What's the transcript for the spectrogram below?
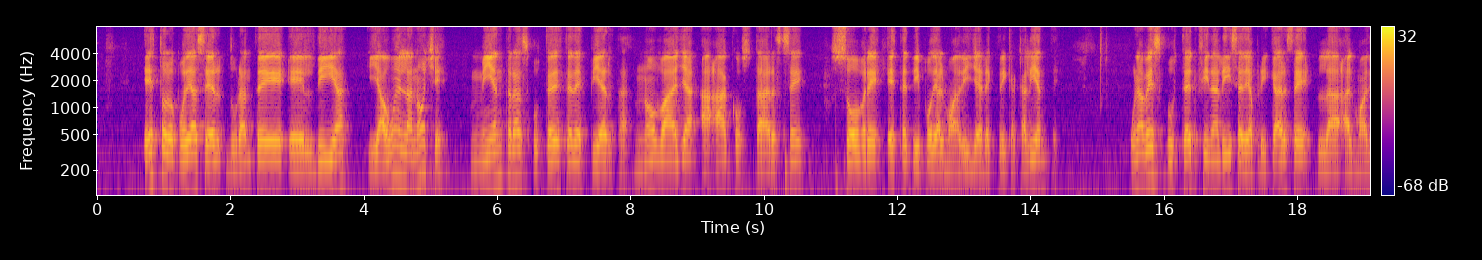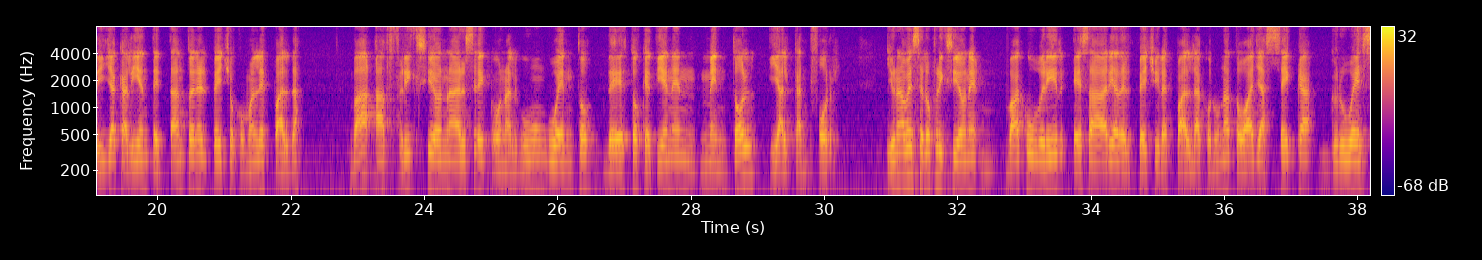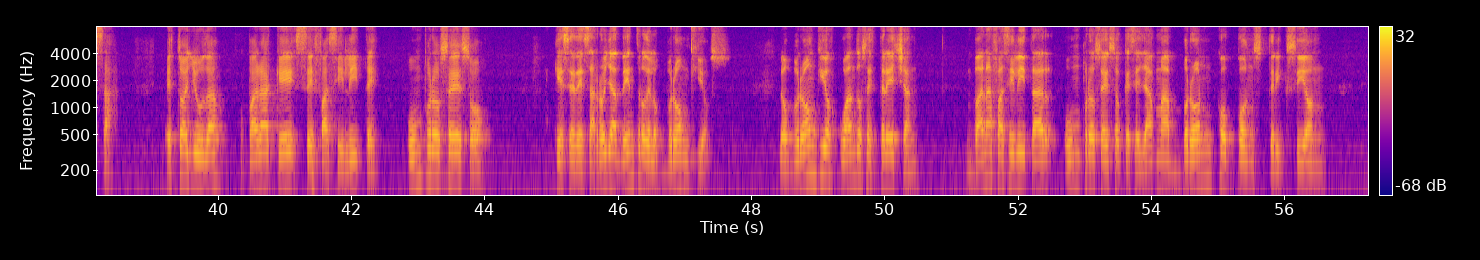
Esto lo puede hacer durante el día y aún en la noche, mientras usted esté despierta. No vaya a acostarse sobre este tipo de almohadilla eléctrica caliente. Una vez usted finalice de aplicarse la almohadilla caliente tanto en el pecho como en la espalda, va a friccionarse con algún ungüento de estos que tienen mentol y alcanfor. Y una vez se lo friccione, va a cubrir esa área del pecho y la espalda con una toalla seca gruesa. Esto ayuda para que se facilite un proceso que se desarrolla dentro de los bronquios. Los bronquios cuando se estrechan van a facilitar un proceso que se llama broncoconstricción.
